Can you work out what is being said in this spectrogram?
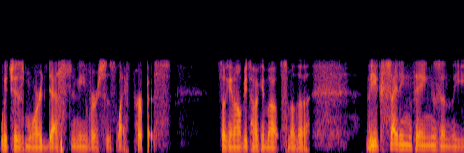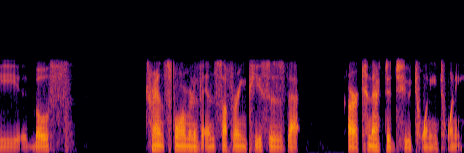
which is more destiny versus life purpose. So again, I'll be talking about some of the the exciting things and the both transformative and suffering pieces that are connected to 2020.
